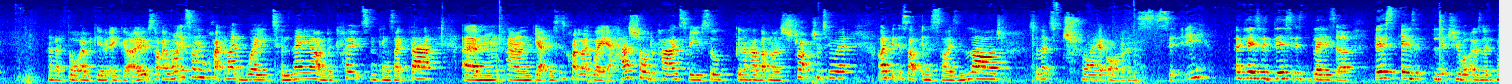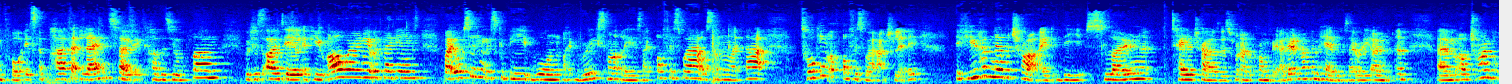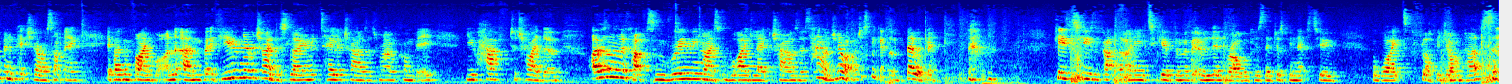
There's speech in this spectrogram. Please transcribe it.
and I thought I would give it a go. So I wanted something quite lightweight to layer under coats and things like that. Um, and yeah, this is quite lightweight. It has shoulder pads, so you're still gonna have that nice structure to it. I picked this up in a size large, so let's try it on and see. Okay, so this is the blazer. This is literally what I was looking for. It's a perfect length, so it covers your bum, which is ideal if you are wearing it with leggings. But I also think this could be worn like really smartly as like office wear or something like that. Talking of office wear actually, if you have never tried the Sloane Taylor trousers from Abercrombie, I don't have them here because I already own them. Um, I'll try and pop in a picture or something if I can find one. Um, but if you've never tried the Sloane Tailored trousers from Abercrombie, you have to try them. I was on the lookout for some really, really nice wide leg trousers. Hang on, do you know what? I'll just go get them. Bear with me. Please excuse the fact that I need to give them a bit of a lint roll because they've just been next to a white fluffy jumper. So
